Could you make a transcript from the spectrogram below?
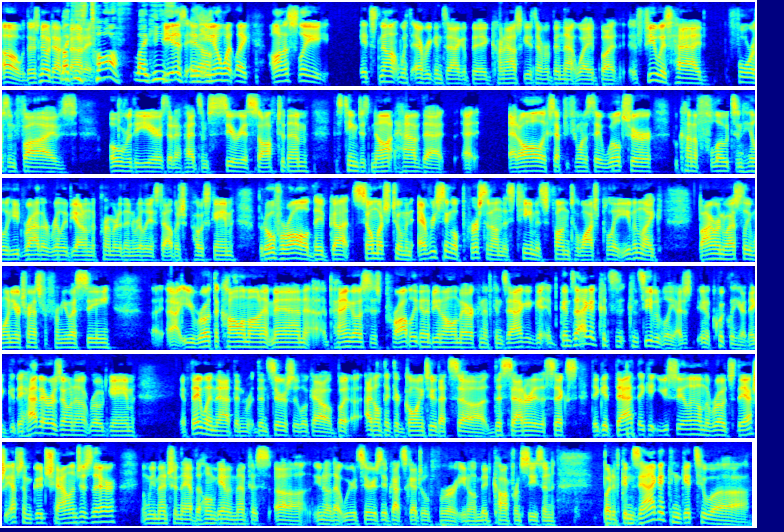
Oh, there's no doubt like about it. Like he's tough. Like he's he is, and yeah. you know what? Like honestly, it's not with every Gonzaga big. Karnowski has never been that way, but Few has had fours and fives over the years that have had some serious soft to them. This team does not have that at at all, except if you want to say Wiltjer, who kind of floats and he'll he'd rather really be out on the perimeter than really establish a post game. But overall, they've got so much to them, and every single person on this team is fun to watch play. Even like Byron Wesley, one year transfer from USC. Uh, you wrote the column on it, man. Uh, Pangos is probably going to be an All-American if Gonzaga. Gonzaga conceivably, I just you know, quickly here. They they have Arizona road game if they win that, then then seriously look out. But I don't think they're going to. That's uh, this Saturday, the sixth. They get that. They get UCLA on the road, so they actually have some good challenges there. And we mentioned they have the home game in Memphis. Uh, you know that weird series they've got scheduled for you know a mid-conference season. But if Gonzaga can get to a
